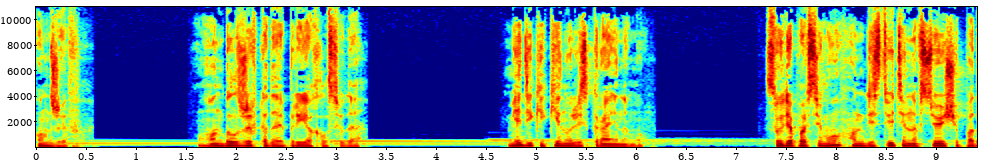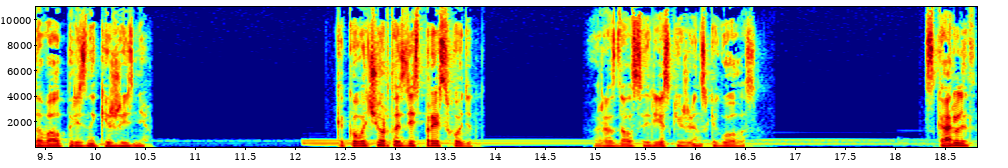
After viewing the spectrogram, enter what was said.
«Он жив. Он был жив, когда я приехал сюда». Медики кинулись к раненому. Судя по всему, он действительно все еще подавал признаки жизни. «Какого черта здесь происходит?» Раздался резкий женский голос. «Скарлетт?»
